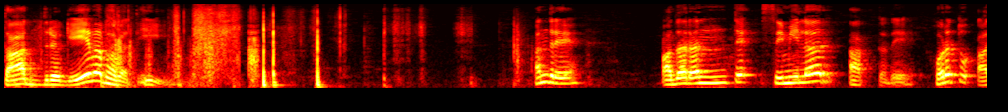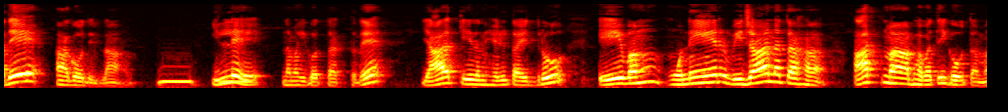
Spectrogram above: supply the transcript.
ತಾದೃಗೇವ ಭವತಿ. ಅಂದ್ರೆ ಅದರಂತೆ ಸಿಮಿಲರ್ ಆಗ್ತದೆ. ಹೊರತು ಅದೇ ಆಗೋದಿಲ್ಲ. ಇಲ್ಲೇ ನಮಗೆ ಗೊತ್ತಾಗ್ತದೆ. ಯಾಕೆ ಇದನ್ನು ಹೇಳ್ತಾ ಇದ್ರು? ಏವಂ ಮುನೇರ್ ವಿಜಾನತಃ ಆತ್ಮ ಭವತಿ ಗೌತಮ.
